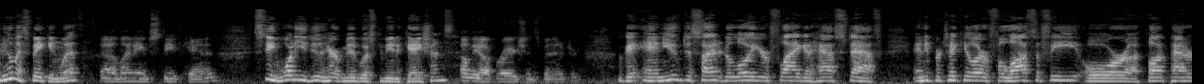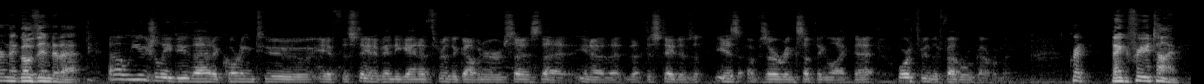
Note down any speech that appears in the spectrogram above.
And who am I speaking with? Uh, my name's Steve Cannon. Steve, what do you do here at Midwest Communications? I'm the operations manager. Okay, and you've decided to lower your flag at half staff. Any particular philosophy or uh, thought pattern that goes into that? Uh, we usually do that according to if the state of Indiana, through the governor, says that you know that, that the state is, is observing something like that, or through the federal government. Great. Thank you for your time.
